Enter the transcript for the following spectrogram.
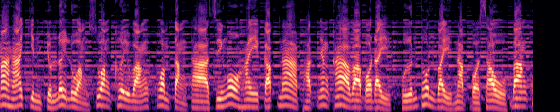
มาหากินจนเลื่อยลวงส่วงเคยหวังความตั้งทาสิโง่ให้กับหน้าผัดยังค่าว่าบ่ได้ ฝืนทนไว้นับบ่เศร้า บางค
